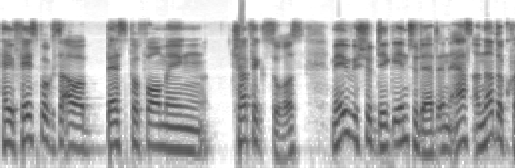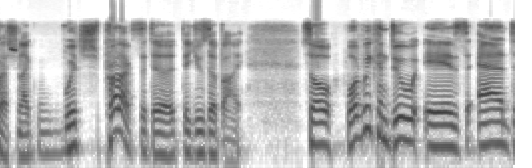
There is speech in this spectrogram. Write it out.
hey facebook is our best performing traffic source maybe we should dig into that and ask another question like which products did the, the user buy so what we can do is add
